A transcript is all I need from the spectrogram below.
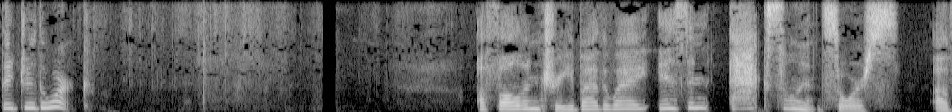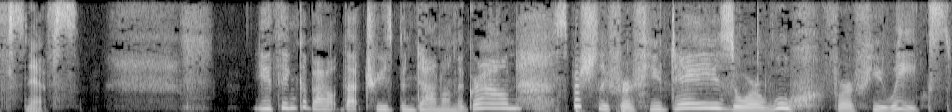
they do the work. A fallen tree, by the way, is an excellent source of sniffs. You think about that tree's been down on the ground, especially for a few days or woo, for a few weeks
